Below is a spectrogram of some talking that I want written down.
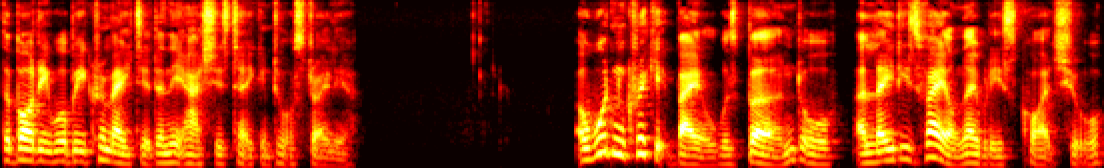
The body will be cremated and the ashes taken to Australia. A wooden cricket bail was burned, or a lady's veil, nobody's quite sure,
